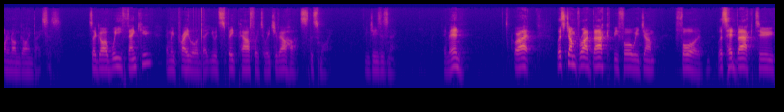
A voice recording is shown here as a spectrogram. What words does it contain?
on an ongoing basis. So, God, we thank you and we pray, Lord, that you would speak powerfully to each of our hearts this morning. In Jesus' name. Amen. All right, let's jump right back before we jump forward. Let's head back to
